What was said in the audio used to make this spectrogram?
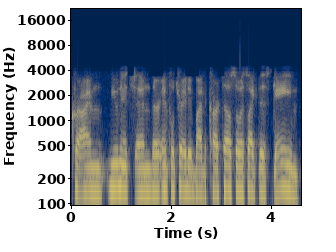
crime units, and they're infiltrated by the cartel. So it's like this game.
